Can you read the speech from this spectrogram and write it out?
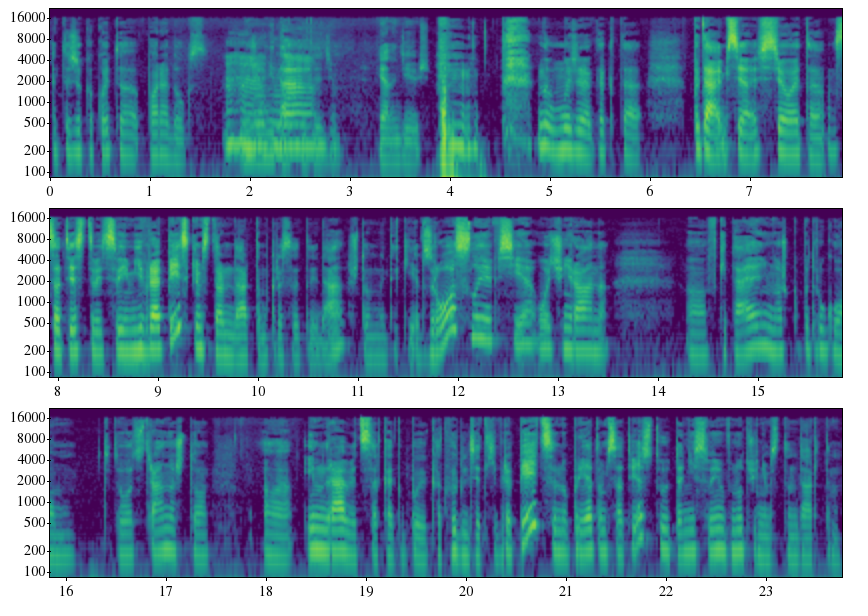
Это же какой-то парадокс. Угу, мы же не да. так выглядим, я надеюсь. ну, мы же как-то пытаемся все это соответствовать своим европейским стандартам красоты, да, что мы такие взрослые все очень рано. А в Китае немножко по-другому. Это вот странно, что э, им нравится, как бы, как выглядят европейцы, но при этом соответствуют они своим внутренним стандартам.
